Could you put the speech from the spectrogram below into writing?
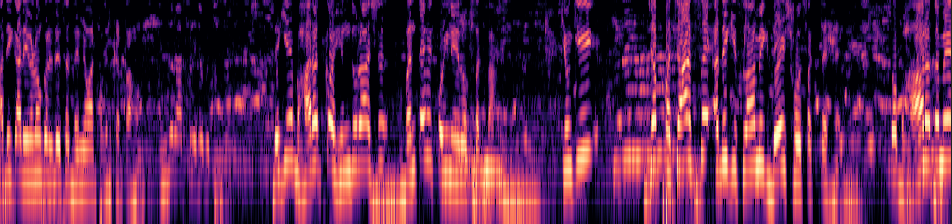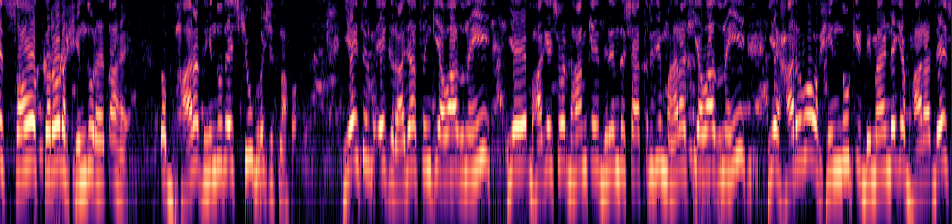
अधिकारीगणों को हृदय से धन्यवाद प्रकट करता हूँ। हिंदू राष्ट्र। देखिए भारत को हिंदू राष्ट्र बनते हुए कोई नहीं रोक सकता। क्योंकि जब 50 से अधिक इस्लामिक देश हो सकते हैं तो भारत में 100 करोड़ हिंदू रहता है तो भारत हिंदू देश क्यों घोषित ना हो? ये सिर्फ़ एक राजा सिंह की आवाज़ नहीं, ये भागेश्वर धाम के धीरेन्द्र शास्त्री जी महाराज की आवाज़ नहीं, ये हर वो हिंदू की डिमांड है कि भारत देश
